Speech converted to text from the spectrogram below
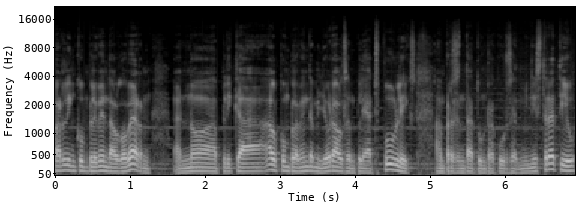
per l'incompliment del govern en no aplicar el complement de millora als empleats públics. Han presentat un recurs administratiu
